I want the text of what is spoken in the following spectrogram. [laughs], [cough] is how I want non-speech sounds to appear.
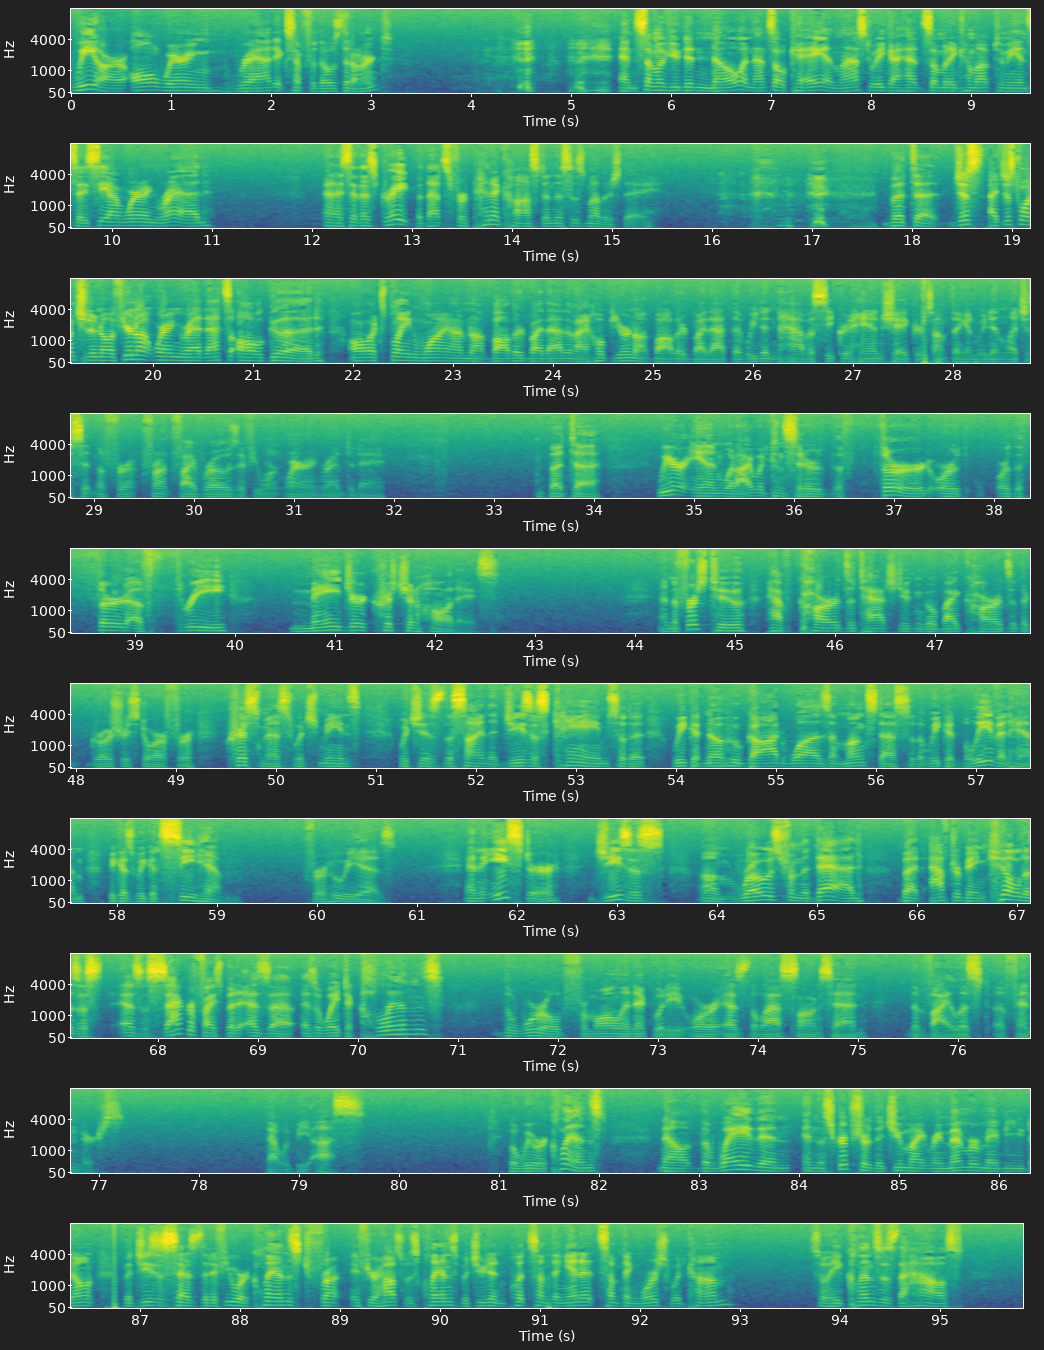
we are all wearing red except for those that aren't. [laughs] and some of you didn't know, and that's okay. And last week I had somebody come up to me and say, See, I'm wearing red. And I said, That's great, but that's for Pentecost, and this is Mother's Day. [laughs] but uh, just, I just want you to know if you're not wearing red, that's all good. I'll explain why I'm not bothered by that, and I hope you're not bothered by that, that we didn't have a secret handshake or something, and we didn't let you sit in the fr- front five rows if you weren't wearing red today. But uh, we are in what I would consider the third or, or the third of three major Christian holidays. And the first two have cards attached. You can go buy cards at the grocery store for Christmas, which means, which is the sign that Jesus came so that we could know who God was amongst us, so that we could believe in him because we could see him for who he is. And Easter, Jesus um, rose from the dead, but after being killed as a, as a sacrifice, but as a, as a way to cleanse the world from all iniquity, or as the last song said, the vilest offenders. That would be us. But we were cleansed. Now, the way then in the scripture that you might remember, maybe you don't, but Jesus says that if you were cleansed, from, if your house was cleansed, but you didn't put something in it, something worse would come. So he cleanses the house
